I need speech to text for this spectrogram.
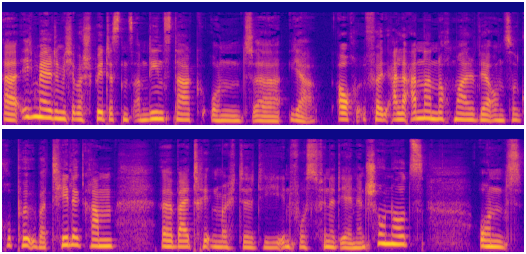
Äh, ich melde mich aber spätestens am Dienstag und äh, ja, auch für alle anderen nochmal, wer unsere Gruppe über Telegram äh, beitreten möchte, die Infos findet ihr in den Show Notes. Und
